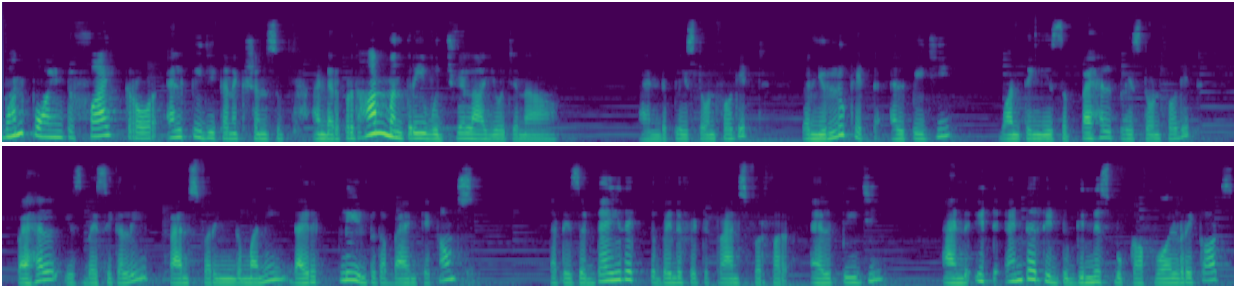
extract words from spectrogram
1.5 crore LPG connections under Pradhan Mantri Ujjwala Yojana. And please don't forget, when you look at LPG, one thing is PEHEL, please don't forget. PEHEL is basically transferring money directly into the bank accounts. That is a direct benefit transfer for LPG and it entered into Guinness Book of World Records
